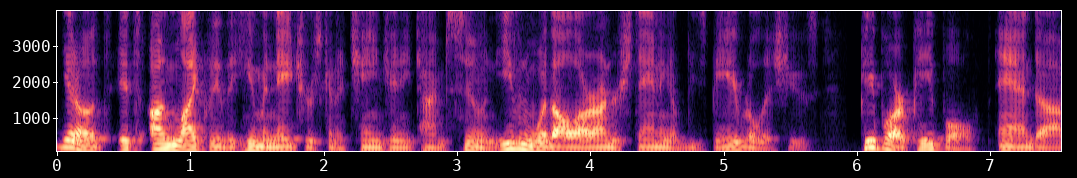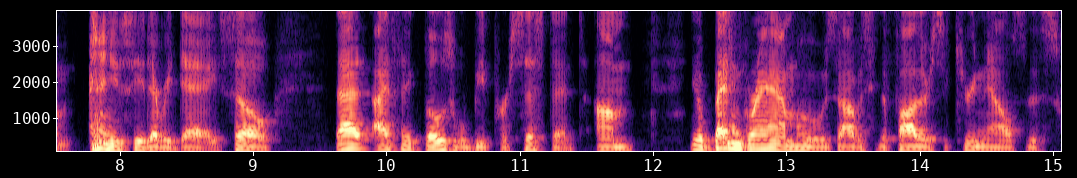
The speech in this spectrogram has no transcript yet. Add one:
you know, it's, it's unlikely that human nature is going to change anytime soon, even with all our understanding of these behavioral issues. People are people, and um, you see it every day. So that I think those will be persistent. Um, you know, Ben Graham, who's obviously the father of security analysis,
